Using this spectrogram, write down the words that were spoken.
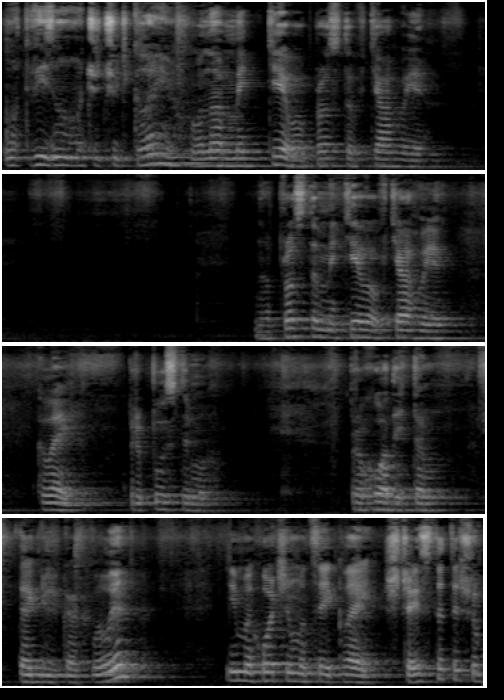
От візьмемо чуть-чуть клею, вона миттєво просто втягує. Вона просто миттєво втягує клей. Припустимо, проходить там декілька хвилин. І ми хочемо цей клей щистити, щоб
